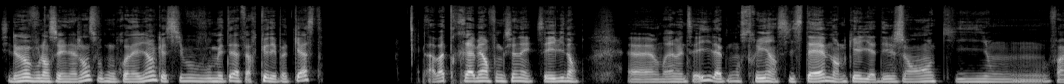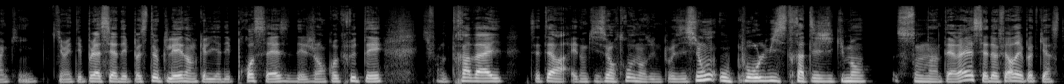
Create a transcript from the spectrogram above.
si demain vous lancez une agence, vous comprenez bien que si vous vous mettez à faire que des podcasts, ça va très bien fonctionner, c'est évident. Euh, André Mensaïd, il a construit un système dans lequel il y a des gens qui ont, enfin, qui, qui ont été placés à des postes clés, dans lequel il y a des process, des gens recrutés, qui font le travail, etc. Et donc il se retrouve dans une position où pour lui stratégiquement, son intérêt, c'est de faire des podcasts.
